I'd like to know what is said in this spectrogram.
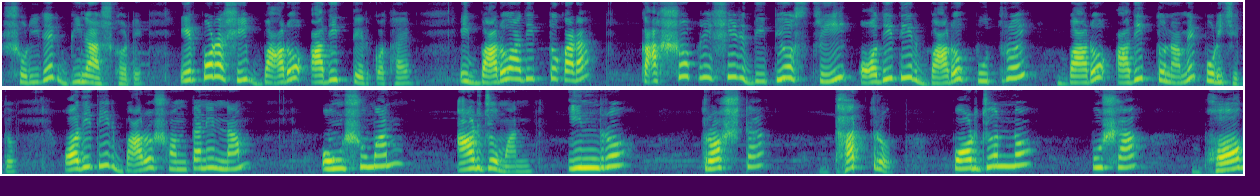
শরীরের বিনাশ ঘটে। এরপর আসি বারো আদিত্যের কথায়। এই বারো আদিত্য কারা? কাশ্যপ ঋষির দ্বিতীয় স্ত্রী অদিতির বারো পুত্রই বারো আদিত্য নামে পরিচিত। অদিতির বারো সন্তানের নাম অংশুমান, আর্যমান, ইন্দ্র, ত্রষ্টা, ধাত্র। পর্জন্য, পুষা, ভগ,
